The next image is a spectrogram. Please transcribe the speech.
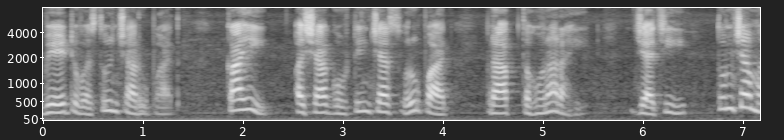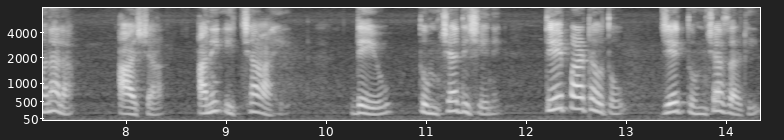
भेटवस्तूंच्या रूपात काही अशा गोष्टींच्या स्वरूपात प्राप्त होणार आहे ज्याची तुमच्या मनाला आशा आणि इच्छा आहे. देव तुमच्या दिशेने ते पाठवतो जे तुमच्यासाठी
